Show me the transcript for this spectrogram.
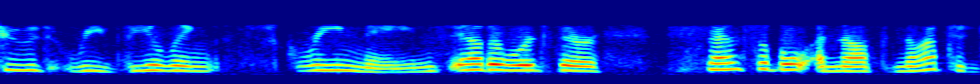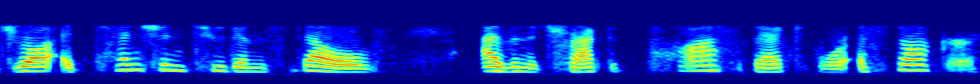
choose revealing screen names. In other words, they're sensible enough not to draw attention to themselves as an attractive prospect for a stalker.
